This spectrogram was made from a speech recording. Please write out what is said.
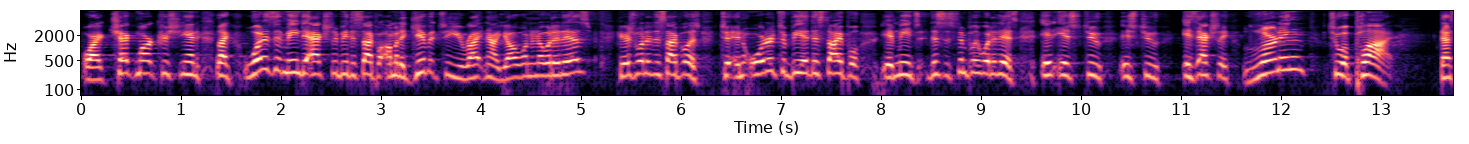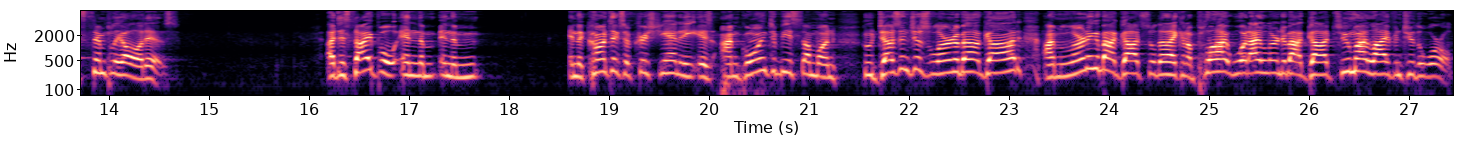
or I check mark Christianity. Like, what does it mean to actually be a disciple? I'm gonna give it to you right now. Y'all wanna know what it is? Here's what a disciple is. To, in order to be a disciple, it means this is simply what it is. It is to, is to, is actually learning to apply. That's simply all it is. A disciple in the, in the, in the context of Christianity is I'm going to be someone who doesn't just learn about God, I'm learning about God so that I can apply what I learned about God to my life and to the world.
